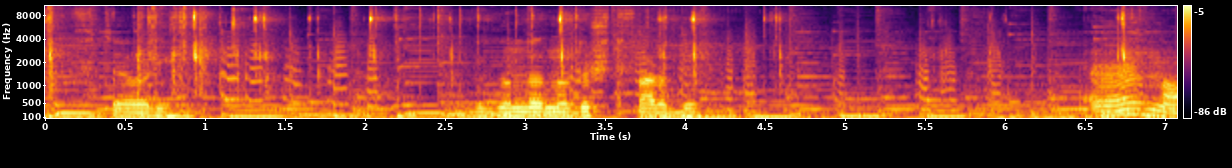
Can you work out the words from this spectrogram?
W teorii. Wygląda na dość twardy. E, no.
